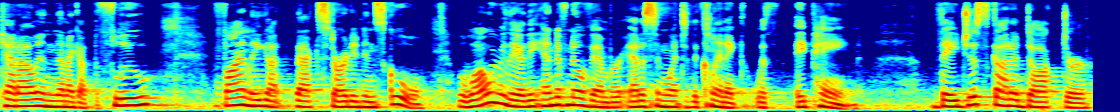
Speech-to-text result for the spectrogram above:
Cat Island, and then I got the flu. Finally, got back started in school. Well, while we were there, the end of November, Edison went to the clinic with a pain. They just got a doctor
